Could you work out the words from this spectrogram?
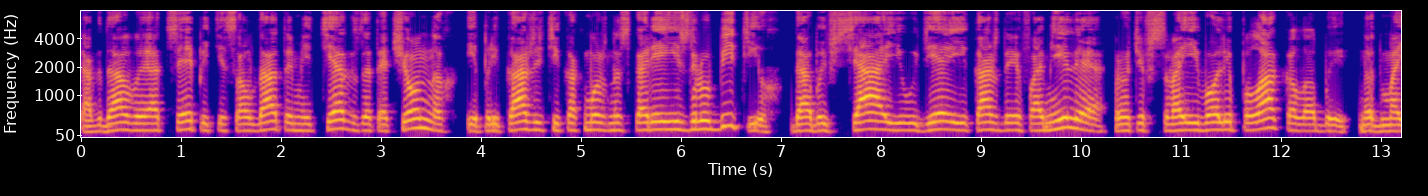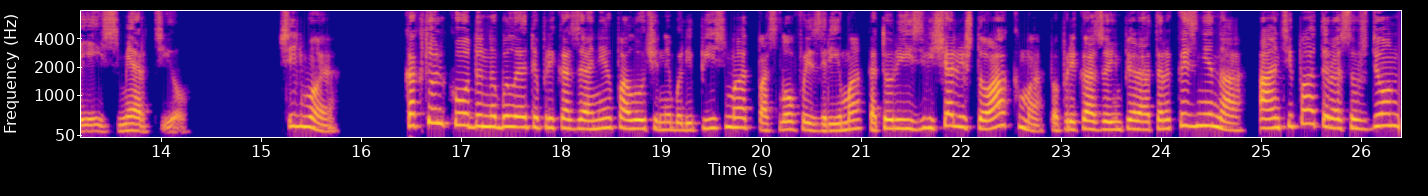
тогда вы отцепите солдатами тех заточенных и прикажете как можно скорее изрубить их, дабы вся Иудея и каждая фамилия против своей воли плакала бы над моей смертью. Седьмое. Как только отдано было это приказание, получены были письма от послов из Рима, которые извещали, что Акма по приказу императора казнена, а Антипатер осужден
